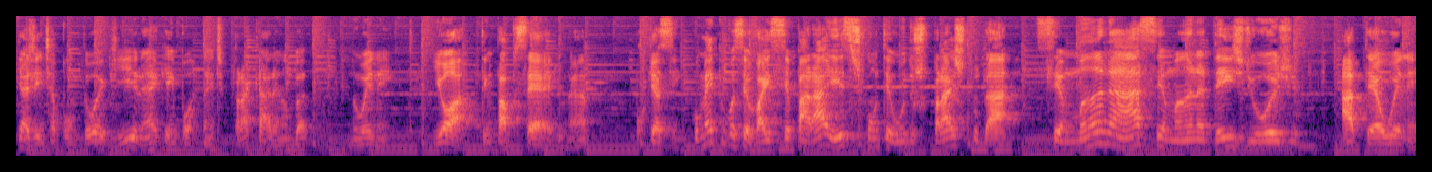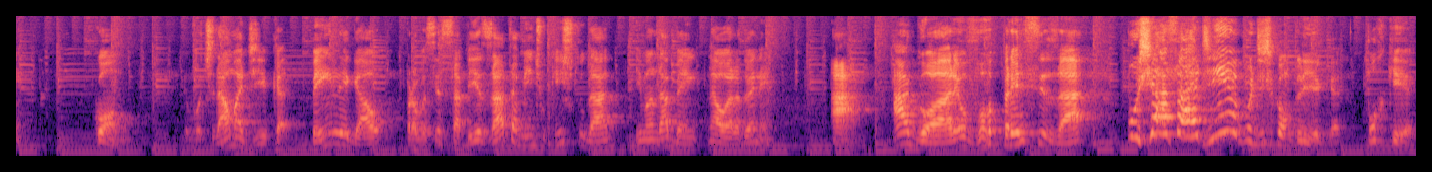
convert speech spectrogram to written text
que a gente apontou aqui, né, que é importante pra caramba no Enem. E ó, tem um papo sério, né? Porque assim, como é que você vai separar esses conteúdos para estudar semana a semana desde hoje até o Enem? Como? Eu vou te dar uma dica bem legal para você saber exatamente o que estudar e mandar bem na hora do Enem. Ah, agora eu vou precisar puxar a sardinha pro Descomplica. Por quê?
